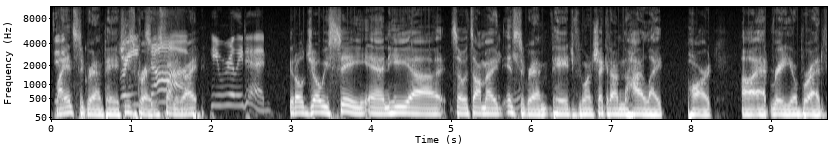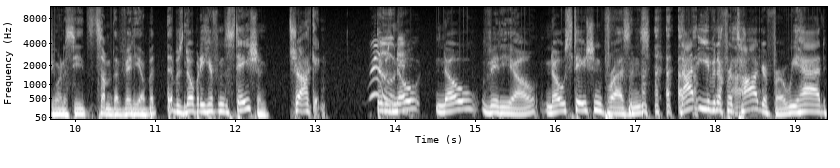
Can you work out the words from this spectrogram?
did my Instagram page. He's great. He's funny, right? He really did. Good old Joey C. And he, uh, so it's on my Thank you. Instagram page if you want to check it out in the highlight part uh, at Radio Brett if you want to see some of the video. But there was nobody here from the station. Shocking. There was no no video, no station presence, not even a photographer. We had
